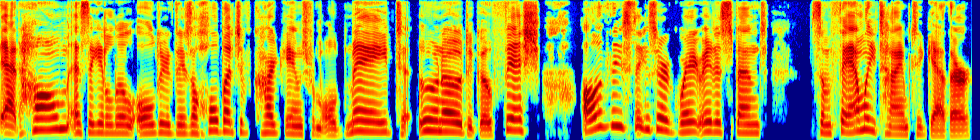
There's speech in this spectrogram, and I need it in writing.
At home, as they get a little older, there's a whole bunch of card games from Old Maid to Uno to Go Fish. All of these things are a great way to spend some family time together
